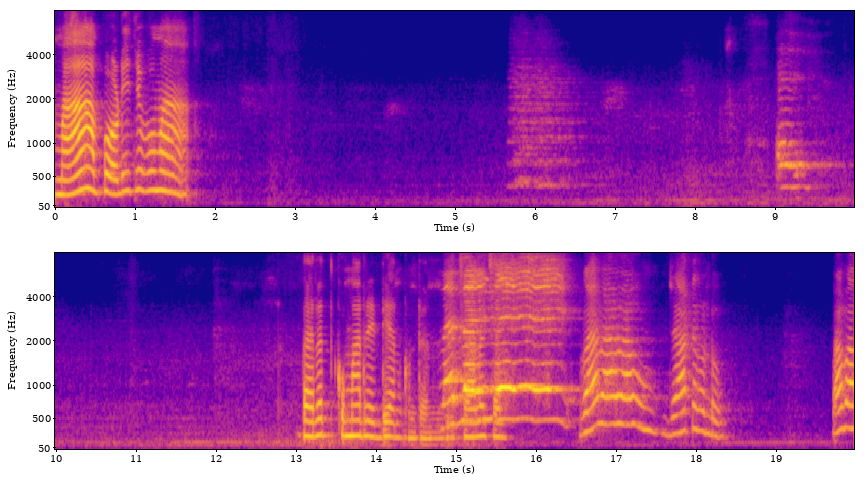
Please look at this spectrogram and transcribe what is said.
మా పొడి చూపు మా. భరత్ కుమార్ రెడ్డి అనుకుంటాను. చాలా చాలా. వా వా వా జాగ్రత్తగా ఉండు. వా.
